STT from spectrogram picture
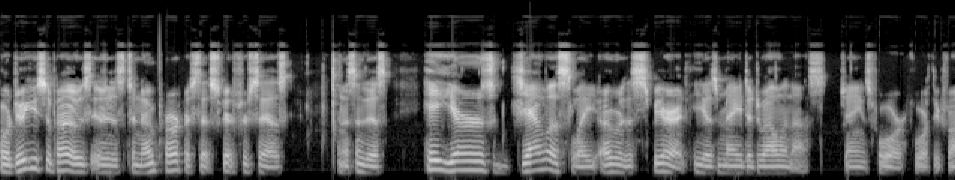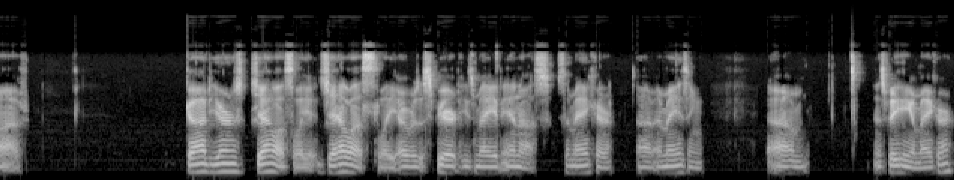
Or do you suppose it is to no purpose that Scripture says, and listen to this, He yearns jealously over the Spirit He has made to dwell in us? James 4 4 through 5. God yearns jealously, jealously over the Spirit He's made in us. A maker. Uh, amazing. Um, and speaking of maker,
